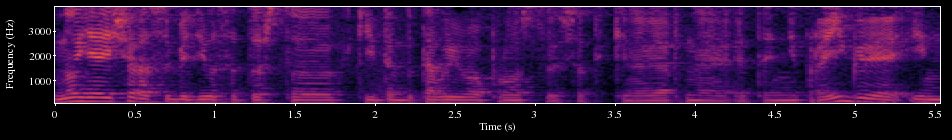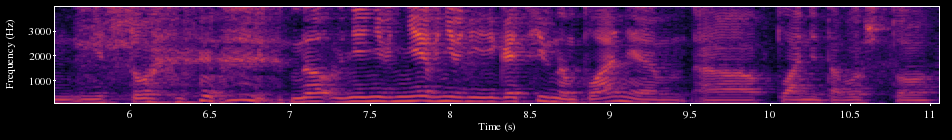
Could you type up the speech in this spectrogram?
Но я еще раз убедился, то, что какие-то бытовые вопросы все-таки, наверное, это не про Игоря и не сто... Но не в негативном плане, а в плане того, что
